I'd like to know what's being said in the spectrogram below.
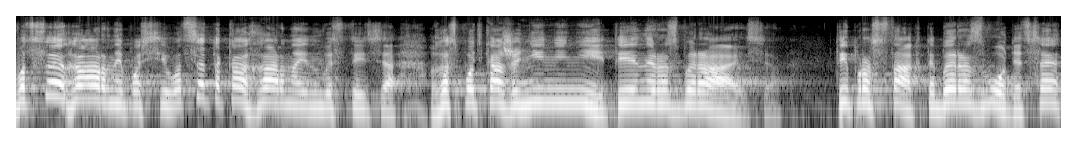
Оце гарний посів, оце така гарна інвестиція. Господь каже: ні, ні, ні, ти не розбираєшся. Ти простак, тебе розводять. Це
